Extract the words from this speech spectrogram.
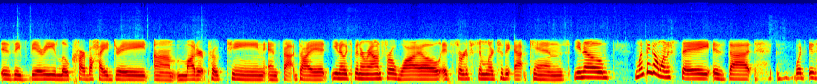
is a very low carbohydrate, um, moderate protein and fat diet. You know, it's been around for a while. It's sort of similar to the Atkins. You know, one thing I want to say is that what is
